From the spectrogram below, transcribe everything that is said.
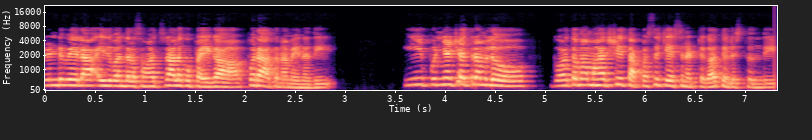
రెండు వేల ఐదు వందల సంవత్సరాలకు పైగా పురాతనమైనది. ఈ పుణ్యక్షేత్రంలో గౌతమ మహర్షి తపస్సు చేసినట్టుగా తెలుస్తుంది.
